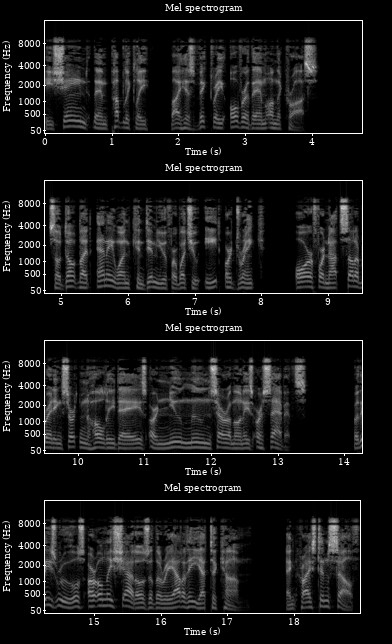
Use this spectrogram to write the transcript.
He shamed them publicly by his victory over them on the cross. So don't let anyone condemn you for what you eat or drink, or for not celebrating certain holy days or new moon ceremonies or Sabbaths. For these rules are only shadows of the reality yet to come, and Christ himself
